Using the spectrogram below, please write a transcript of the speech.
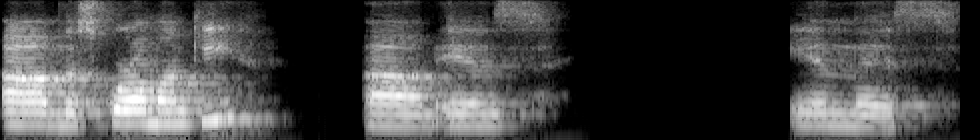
Um, the squirrel monkey um, is in this.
